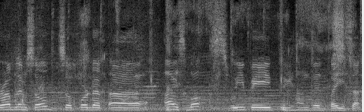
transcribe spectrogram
Problem solved. So for that uh, ice box we paid 300 paisa.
